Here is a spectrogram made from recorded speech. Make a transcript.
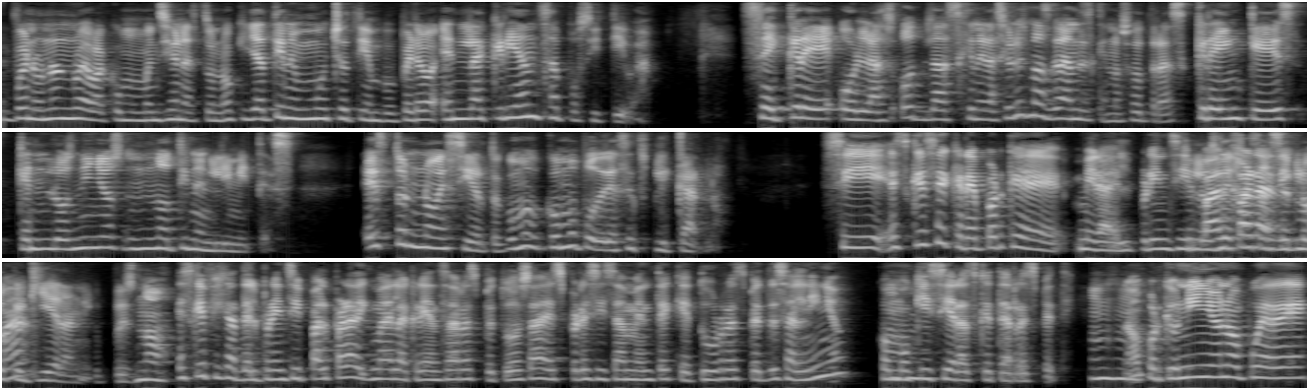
bueno, no nueva como mencionas tú, ¿no? Que ya tiene mucho tiempo, pero en la crianza positiva se cree, o las, o las generaciones más grandes que nosotras creen que es que los niños no tienen límites. Esto no es cierto. ¿Cómo, cómo podrías explicarlo? Sí, es que se cree porque, mira, el Que principal los dejas hacer lo paradigma- que quieran. Pues no. Es que fíjate, el principal paradigma de la crianza respetuosa es precisamente que tú respetes al niño como quisieras que te respete, ¿no? Porque un niño no puede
